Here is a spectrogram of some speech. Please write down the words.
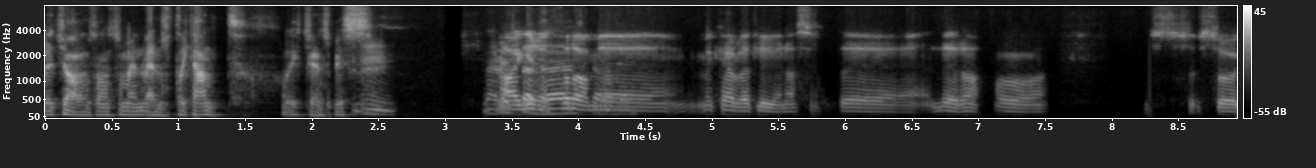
Richarlison som en venstrekant og ikke en spiss. Mm. Ja, jeg er redd for det med, med Calvert Lewin, altså. Det, det da. Og så, så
